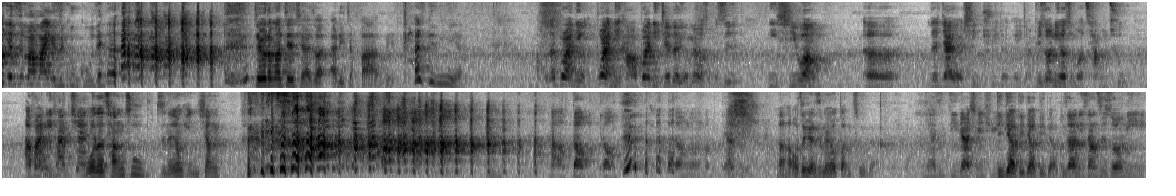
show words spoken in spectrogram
一个是妈妈，一个是姑姑这样。结果他妈接起来说：“啊，你讲爸呗，看你你啊。好，那不然你不然你好，不然你觉得有没有什么是你希望呃人家有兴趣的可以讲？比如说你有什么长处啊？反正你看现在我的长处只能用影像，好懂懂懂懂懂了解，啊，我这个人是没有短处的，你还是低调谦虚。低调低调。低调我知道你上次说你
